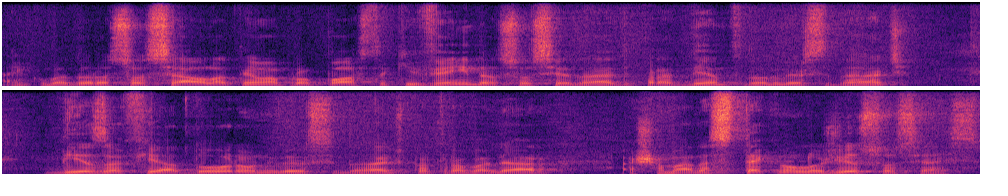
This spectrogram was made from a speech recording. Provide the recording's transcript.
A incubadora social ela tem uma proposta que vem da sociedade para dentro da universidade, desafiadora a universidade para trabalhar as chamadas tecnologias sociais.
